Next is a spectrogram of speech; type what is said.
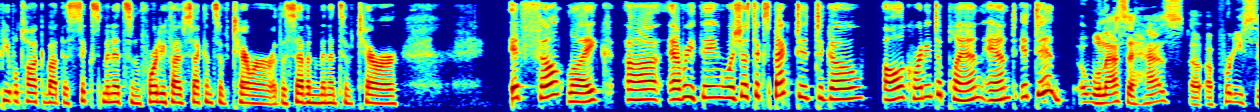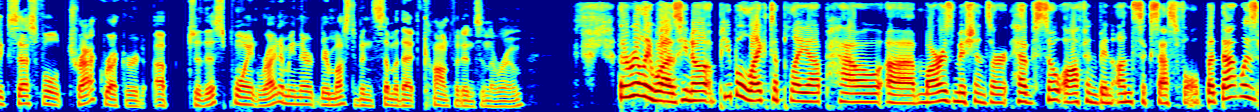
people talk about the six minutes and 45 seconds of terror or the seven minutes of terror it felt like uh, everything was just expected to go all according to plan and it did. Uh, well nasa has a, a, pretty successful track record up to this point right? I mean there, there must have been some of that confidence in the room there really was. You know, people like to play up how uh, Mars missions are have so often been unsuccessful, but that was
